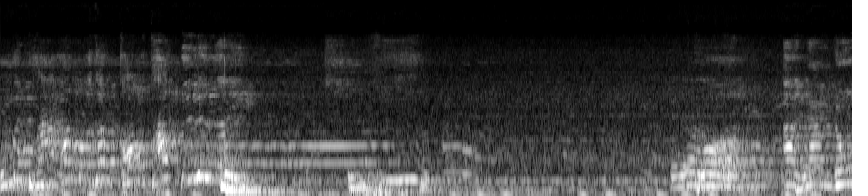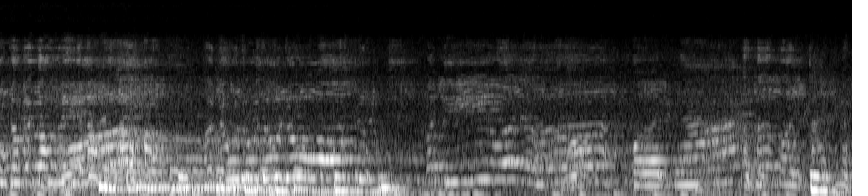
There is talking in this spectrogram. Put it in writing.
มึงไม่พาเขามาทั้งกองทัพเลยหรือไงพ่ออะนั่งดูก็ไม่ต้องเรียนแล้วมาดูดูดูดูมาดีเว้ยเออเปิดงานเออเปิดใจนะ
